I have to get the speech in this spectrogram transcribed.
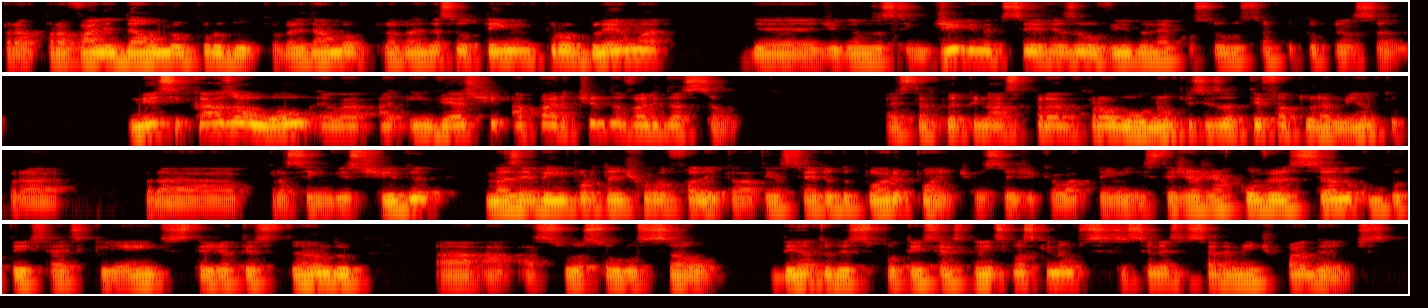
para validar o meu produto, para validar, validar se eu tenho um problema, é, digamos assim, digno de ser resolvido né, com a solução que eu estou pensando. Nesse caso, a UOL ela investe a partir da validação. A startup nasce para a UOL, não precisa ter faturamento para ser investida, mas é bem importante, como eu falei, que ela tenha saída do PowerPoint, ou seja, que ela tenha, esteja já conversando com potenciais clientes, esteja testando a, a, a sua solução dentro desses potenciais clientes, mas que não precisam ser necessariamente pagantes.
